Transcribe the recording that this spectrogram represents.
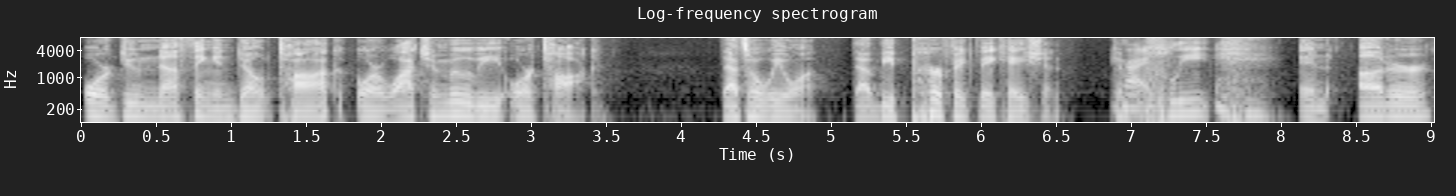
or do nothing and don't talk or watch a movie or talk. That's what we want. That would be perfect vacation. Right. And utter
